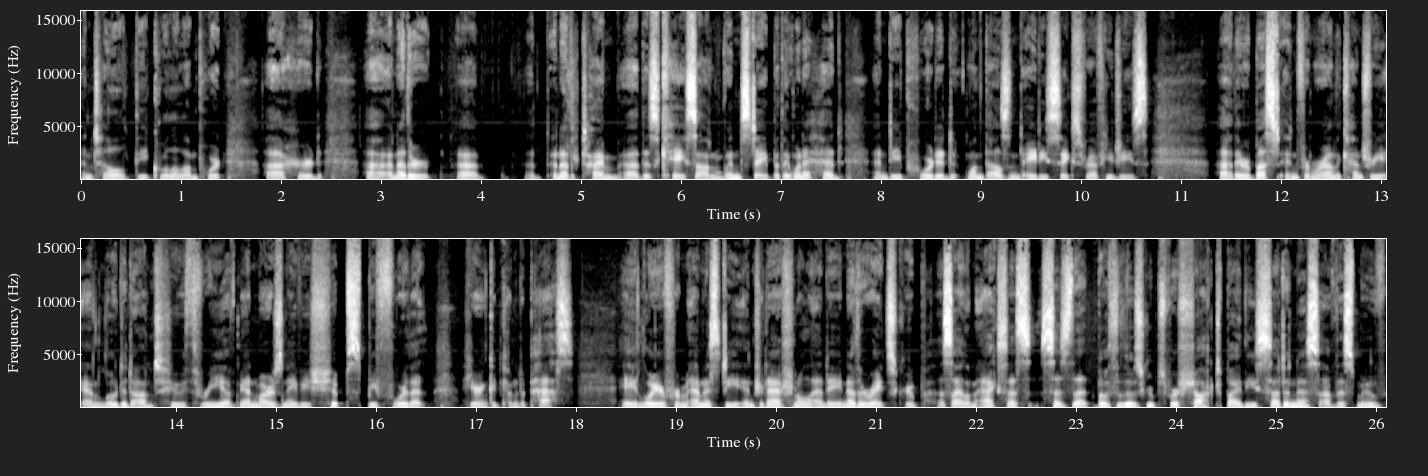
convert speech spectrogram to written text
until the Kuala Lumpur uh, heard uh, another another time uh, this case on Wednesday, but they went ahead and deported 1,086 refugees. Uh, they were bussed in from around the country and loaded onto three of Myanmar's Navy ships before that hearing could come to pass. A lawyer from Amnesty International and another rights group, Asylum Access, says that both of those groups were shocked by the suddenness of this move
